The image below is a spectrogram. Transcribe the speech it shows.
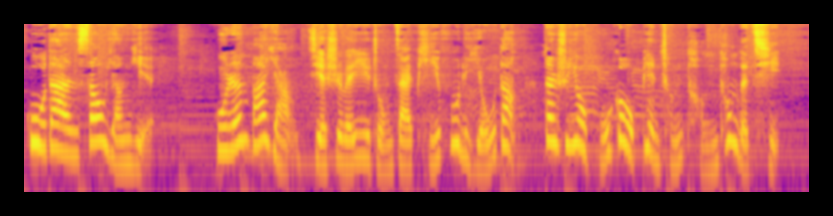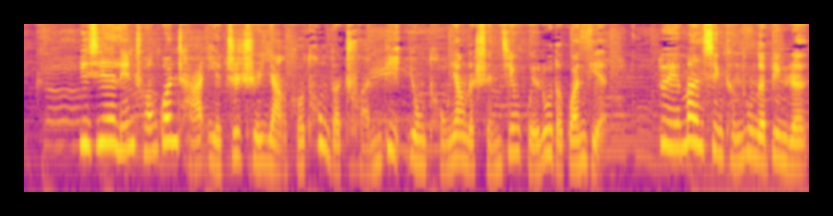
故但瘙痒也。古人把痒解释为一种在皮肤里游荡，但是又不够变成疼痛的气。一些临床观察也支持痒和痛的传递用同样的神经回路的观点。对慢性疼痛的病人，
